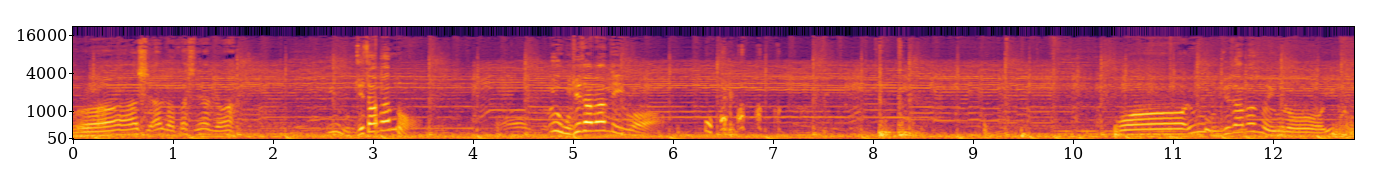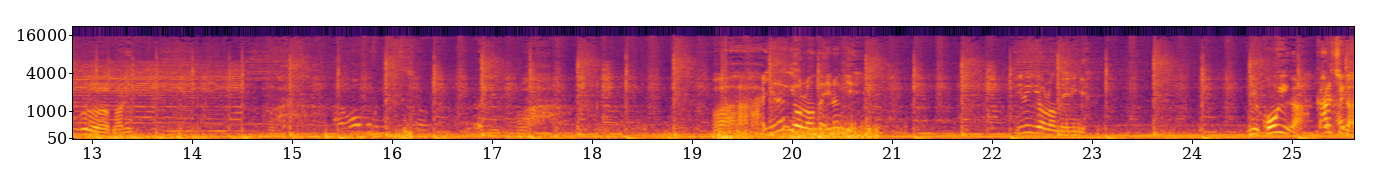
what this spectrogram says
우와, 씨알 좋다, 씨알 좋아. 이거 언제 잡았노? 이거 언제 잡았는데, 이거? 와, 이거 언제 잡았노, 이거로. 이 큰 거를, 발이. 와. 와, 이런 게 올라온다, 이런 게. 이런 게 올라온다, 이런 게. 이 고기가, 깔치가.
